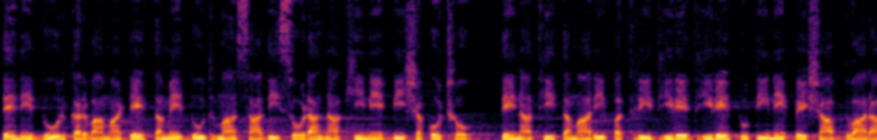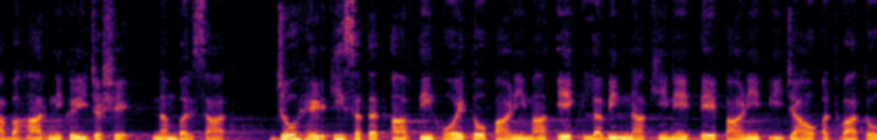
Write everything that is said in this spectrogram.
તેને દૂર કરવા માટે તમે દૂધમાં સાદી સોડા નાખીને પી શકો છો. તેનાથી તમારી પથરી ધીરે ધીરે તૂટીને પેશાબ દ્વારા બહાર નીકળી જશે. નંબર સાત. જો હેડકી સતત આવતી હોય તો પાણીમાં એક લવિંગ નાખીને તે પાણી પી જાઓ અથવા તો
